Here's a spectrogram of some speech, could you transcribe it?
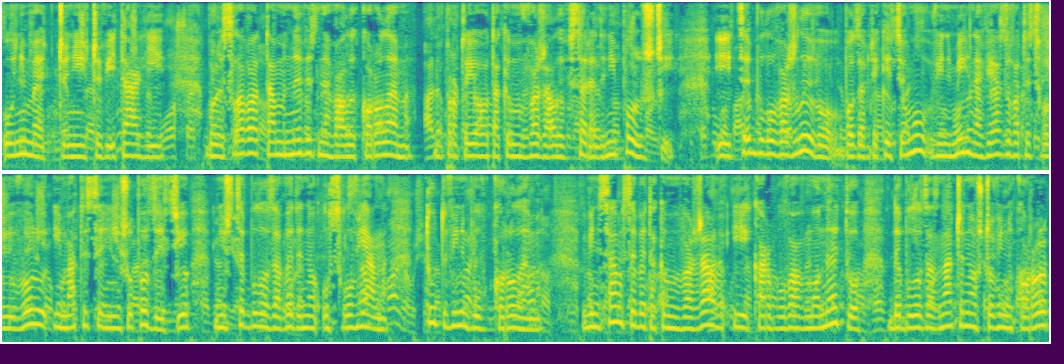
у Німеччині чи в Італії. Болеслава там не визнавали королем, проте його таким вважали всередині Польщі. І це було важливо, бо завдяки цьому він міг нав'язувати свою волю і мати сильнішу позицію, ніж це було заведено у слов'ян. Тут він був королем. Він сам себе таким вважав і карбував монету, де було зазначено, що він король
